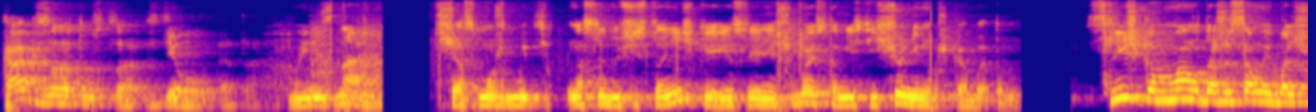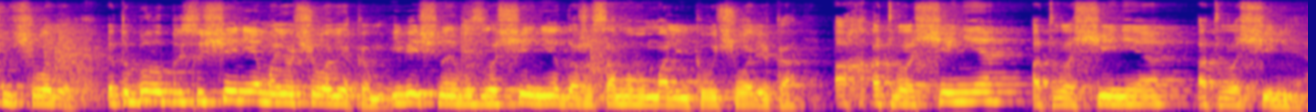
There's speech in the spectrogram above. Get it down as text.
Как Заратустра сделал это, мы не знаем. Сейчас, может быть, на следующей страничке, если я не ошибаюсь, там есть еще немножко об этом. Слишком мал даже самый большой человек. Это было пресыщение мое человеком и вечное возвращение даже самого маленького человека. Ах, отвращение, отвращение, отвращение.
